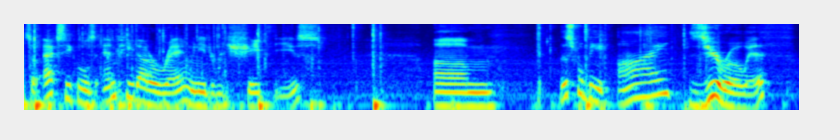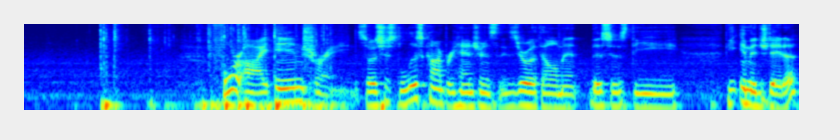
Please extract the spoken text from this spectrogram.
So x equals np.array, and we need to reshape these. Um, this will be i zero zeroth for i in train. So it's just list comprehension. It's the zeroth element. This is the the image data.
